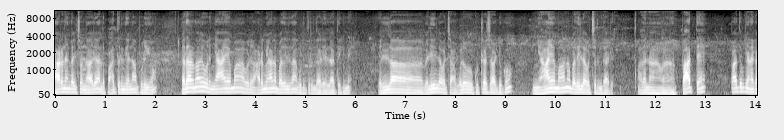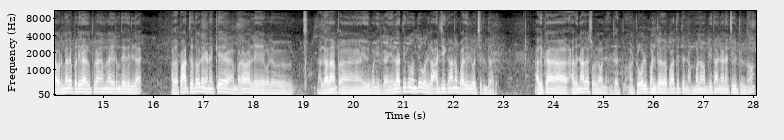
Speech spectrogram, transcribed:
காரணங்கள் சொன்னார் அந்த பார்த்துருந்தேன்னா புரியும். எதாக இருந்தாலும் ஒரு நியாயமாக ஒரு அருமையான பதில் தான் கொடுத்துருந்தார் எல்லாத்துக்குமே. எல்லா வெளியில் வச்ச அவ்வளோ குற்றச்சாட்டுக்கும் நியாயமான பதிலாக வச்சுருந்தார். அதை நான் பார்த்தேன். பார்த்துட்டு எனக்கு அவர் மேலே பெரிய அபிப்பிராயம்லாம் இருந்ததில்லை. அதை பார்த்ததோட எனக்கே பரவாயில்லையே ஒரு நல்லா தான் இப்போ இது பண்ணியிருக்காரு எல்லாத்துக்கும் வந்து ஒரு லாஜிக்கான பதில் வச்சுருந்தார். அதுக்காக அதனால சொல்ல வந்தேன். இந்த ட்ரோல் பண்ணுறத பார்த்துட்டு நம்மளும் அப்படி தான் நினச்சிக்கிட்டு இருந்தோம்.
